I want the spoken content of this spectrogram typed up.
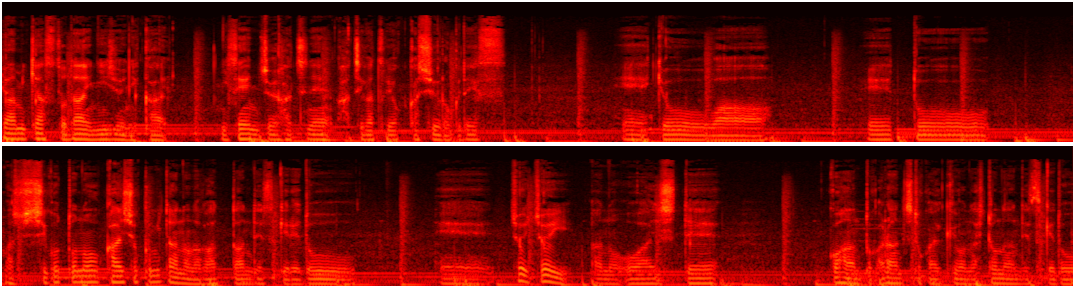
極みキャスト第22回。2018年8月4日収録です。えー、今日はえっ、と、まあ、仕事の会食みたいなのがあったんですけれど、えー、ちょいちょいあのお会いしてご飯とかランチとか行くような人なんですけど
